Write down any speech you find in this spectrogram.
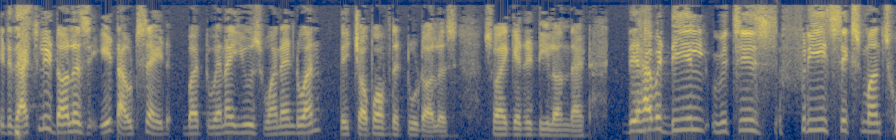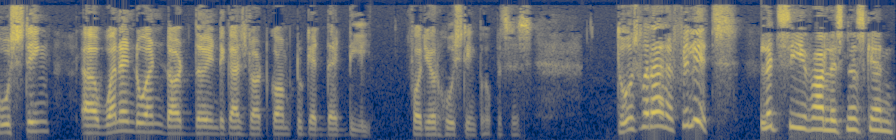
It is actually dollars eight outside, but when I use one and one, they chop off the two dollars. So I get a deal on that they have a deal which is free six months hosting. Uh, one and one dot to get that deal for your hosting purposes. Those were our affiliates. Let's see if our listeners can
